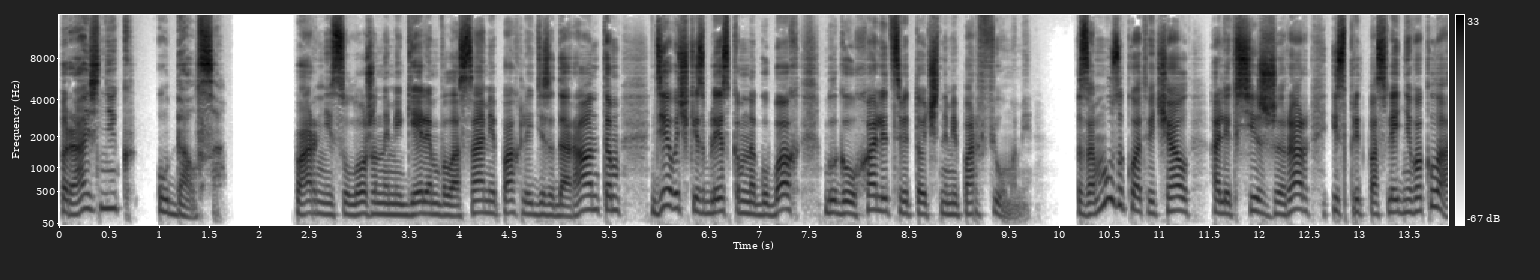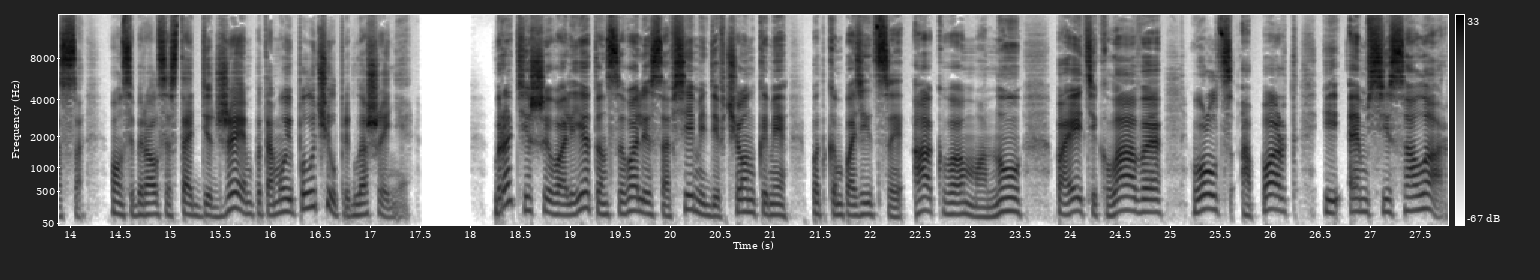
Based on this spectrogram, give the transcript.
Праздник удался. Парни с уложенными гелем волосами пахли дезодорантом, девочки с блеском на губах благоухали цветочными парфюмами. За музыку отвечал Алексис Жерар из предпоследнего класса. Он собирался стать диджеем, потому и получил приглашение. Братья Шевалье танцевали со всеми девчонками под композиции «Аква», «Ману», «Поэтик Лаве», «Worlds Apart» и «MC Solar»,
